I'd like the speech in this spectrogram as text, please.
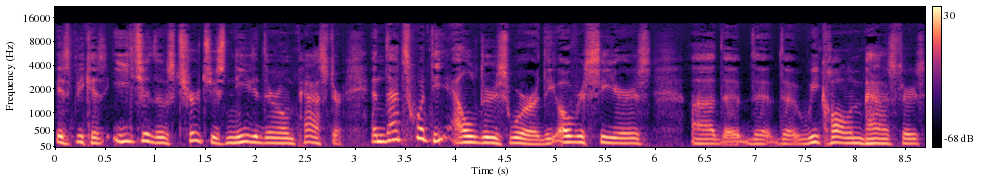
is because each of those churches needed their own pastor, and that's what the elders were, the overseers, uh, the, the the we call them pastors.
